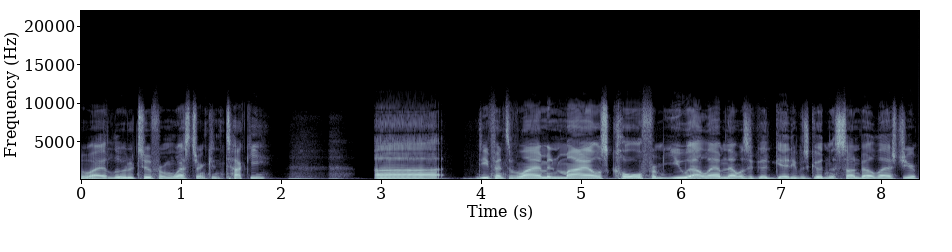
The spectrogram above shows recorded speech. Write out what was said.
who I alluded to from Western Kentucky. Uh, defensive lineman Miles Cole from ULM. That was a good get. He was good in the Sun Belt last year.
